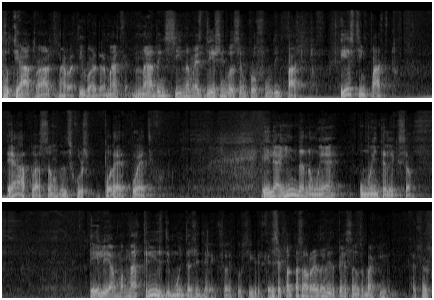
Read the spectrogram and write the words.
o teatro, a arte narrativa, a arte dramática, nada ensina, mas deixa em você um profundo impacto. Este impacto é a atuação do discurso poético. Ele ainda não é uma intelecção. Ele é uma matriz de muitas intelecções possíveis. Você pode passar o resto da vida pensando sobre aquilo, tá certo?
